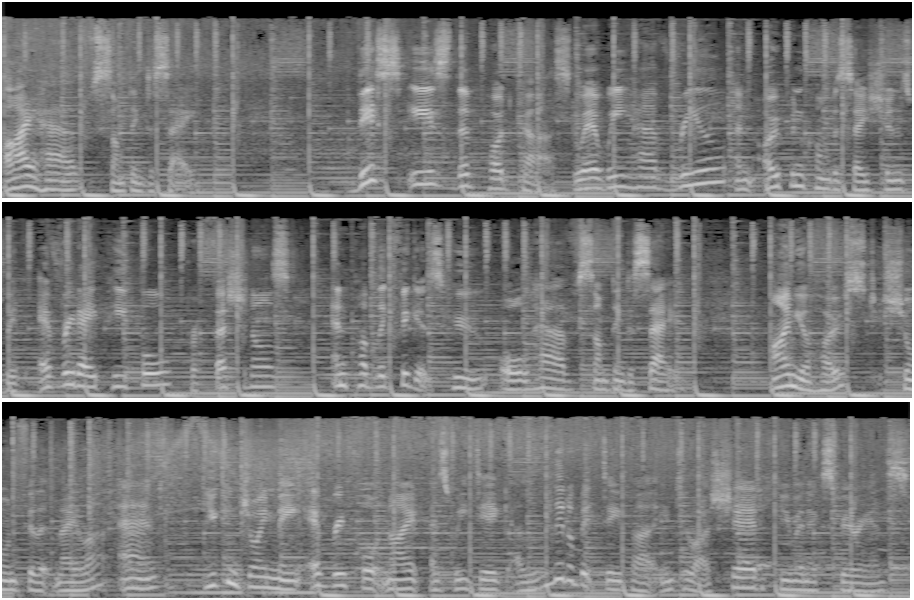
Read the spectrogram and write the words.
I have something to say. This is the podcast where we have real and open conversations with everyday people, professionals, and public figures who all have something to say. I'm your host, Sean Philip Naylor, and you can join me every fortnight as we dig a little bit deeper into our shared human experience.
